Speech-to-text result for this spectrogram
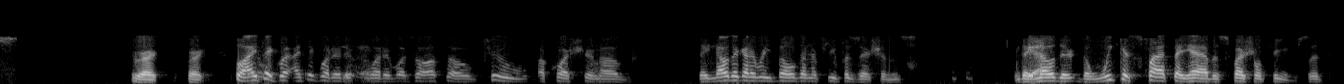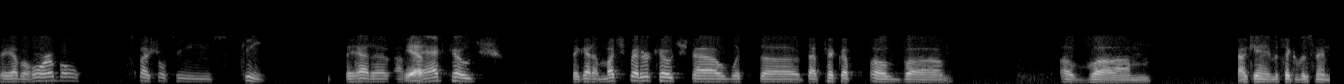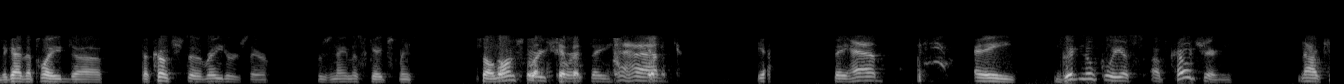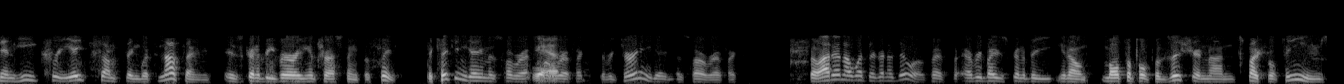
Right, right. Well, I think what I think what it what it was also too a question of they know they got to rebuild in a few positions. They Yeah. know the weakest spot they have is special teams. That They have a horrible special teams team. They had a, a Yeah. bad coach. They got a much better coach now with uh, that pickup of um of um, I can't even think of his name. The guy that played uh, the coach to the Raiders there, whose name escapes me. So long story short, they have yeah, they have a good nucleus of coaching. Now, can he create something with nothing? Is going to be very interesting to see. The kicking game is horri- Yeah. horrific. The returning game is horrific. So I don't know what they're going to do if, if everybody's going to be, you know, multiple position on special teams,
